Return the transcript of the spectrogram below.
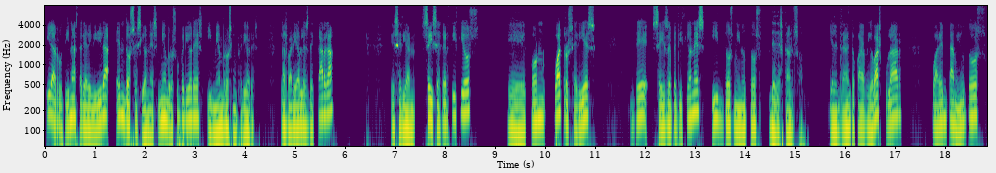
y la rutina estaría dividida en dos sesiones, miembros superiores y miembros inferiores. Las variables de carga eh, serían seis ejercicios eh, con cuatro series de seis repeticiones y dos minutos de descanso. Y el entrenamiento cardiovascular, 40 minutos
